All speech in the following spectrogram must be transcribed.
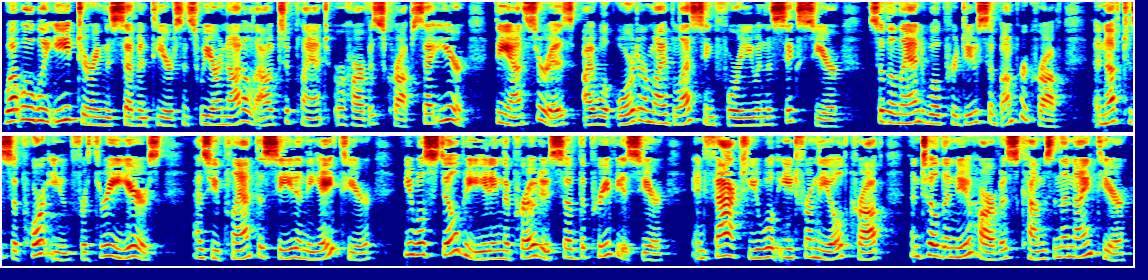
what will we eat during the seventh year since we are not allowed to plant or harvest crops that year? The answer is, I will order my blessing for you in the sixth year, so the land will produce a bumper crop, enough to support you for three years. As you plant the seed in the eighth year, you will still be eating the produce of the previous year. In fact, you will eat from the old crop until the new harvest comes in the ninth year.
